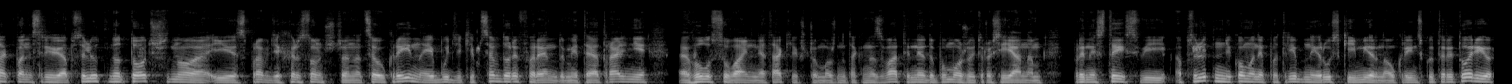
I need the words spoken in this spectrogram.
Так, пане Сергію, абсолютно точно. І справді Херсонщина це Україна, і будь-які псевдореферендуми, театральні е, голосування, так якщо можна так назвати, не допоможуть росіянам принести свій абсолютно нікому не потрібний руський мір на українську територію.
